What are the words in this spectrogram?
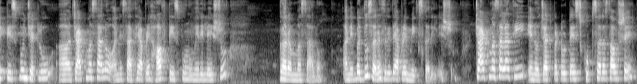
એક ટીસ્પૂન જેટલું ચાટ મસાલો અને સાથે આપણે હાફ ટીસ્પૂન ઉમેરી લઈશું. ગરમ મસાલો અને બધું સરસ રીતે આપણે મિક્સ કરી લઈશું. ચાટ મસાલાથી એનો ચટપટો ટેસ્ટ ખૂબ સરસ આવશે.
